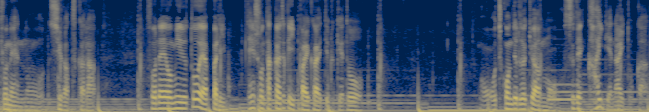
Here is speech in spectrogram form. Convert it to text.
去年の4月から。それを見るとやっぱりテンション高い時いっぱい書いてるけど落ち込んでる時はもうすでに書いてないとか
